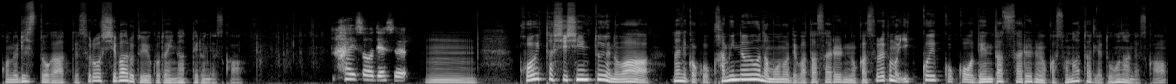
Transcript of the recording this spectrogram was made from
このリストがあって、それを縛るということになってるんですか？はい、そうです。うん。こういった指針というのは、何かこう紙のようなもので渡されるのか、それとも一個一個こう伝達されるのか、そのあたりはどうなんですか？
